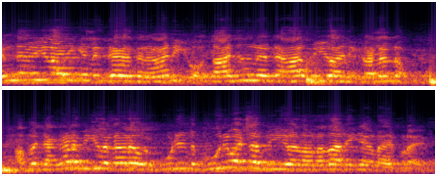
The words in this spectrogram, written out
എന്റെ വ്യൂ ആയിരിക്കില്ല ഇദ്ദേഹത്തിന്. ആയിരിക്കോ താജുദ്ദീൻ എന്റെ ആ വ്യൂ ആയിരിക്കും അല്ലല്ലോ. അപ്പൊ ഞങ്ങളുടെ വ്യൂ അല്ലാതെ കൂടിയിട്ട് ഭൂരിപക്ഷം വ്യൂ എന്നാണ് അതായിരിക്കും ഞങ്ങളുടെ അഭിപ്രായം.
